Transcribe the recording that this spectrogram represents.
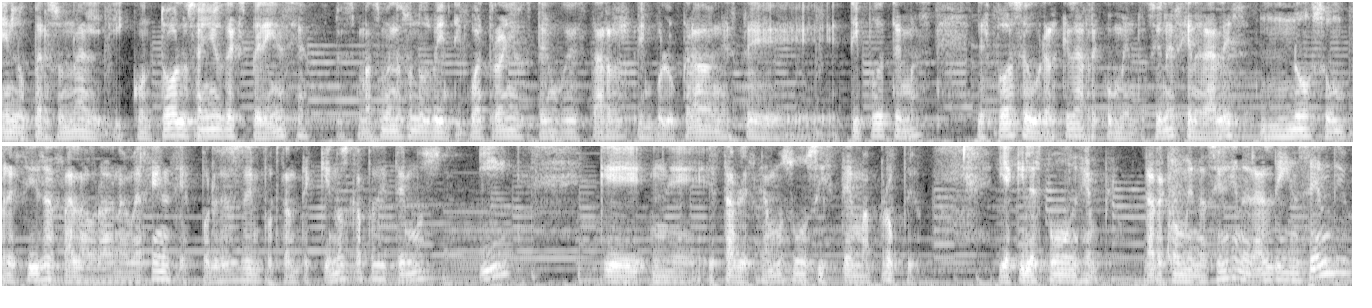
en lo personal y con todos los años de experiencia, pues más o menos unos 24 años que tengo que estar involucrado en este tipo de temas, les puedo asegurar que las recomendaciones generales no son precisas a la hora de una emergencia. Por eso es importante que nos capacitemos y que eh, establezcamos un sistema propio. Y aquí les pongo un ejemplo. La recomendación general de incendio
